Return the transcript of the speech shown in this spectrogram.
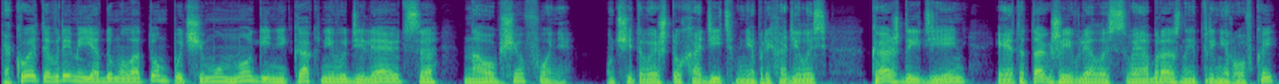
Какое-то время я думал о том, почему ноги никак не выделяются на общем фоне. Учитывая, что ходить мне приходилось каждый день, и это также являлось своеобразной тренировкой,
